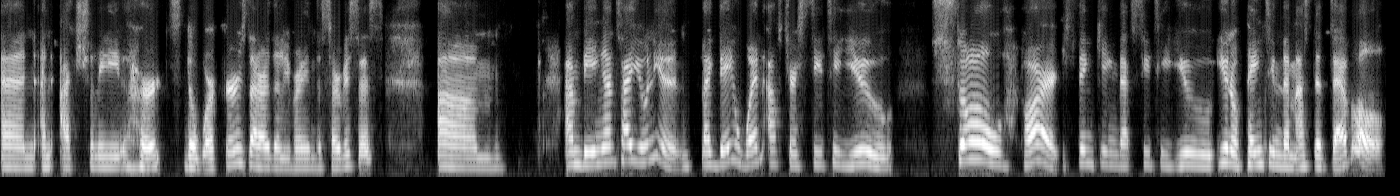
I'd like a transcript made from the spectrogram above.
and, and actually hurts the workers that are delivering the services. Um, and being anti union, like they went after CTU so hard thinking that CTU, you know, painting them as the devil,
